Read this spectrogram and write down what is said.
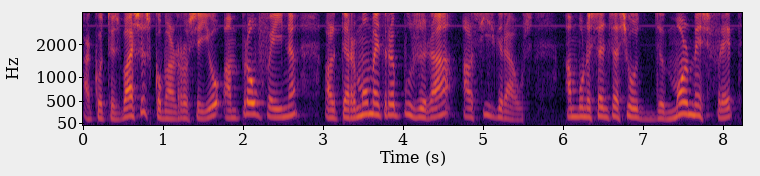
A cotes baixes, com el Rosselló, amb prou feina, el termòmetre pujarà als 6 graus, amb una sensació de molt més fred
